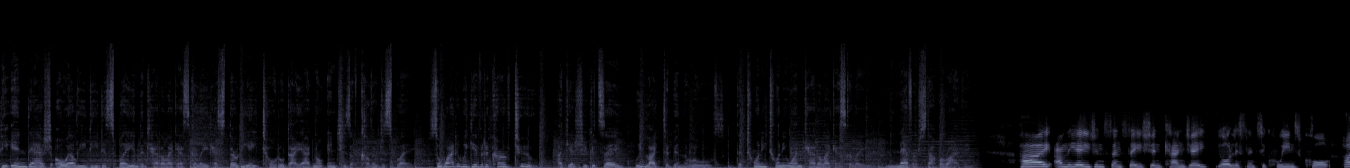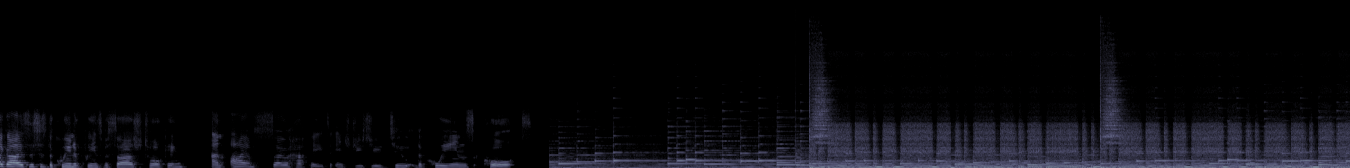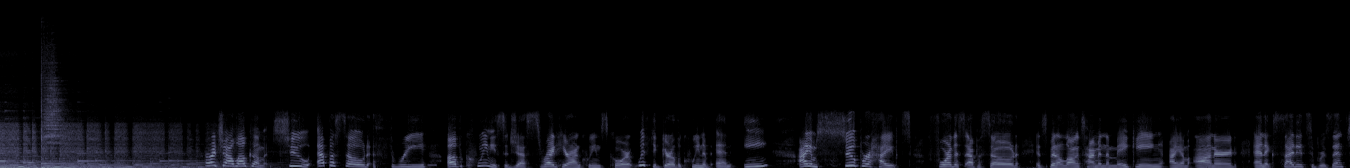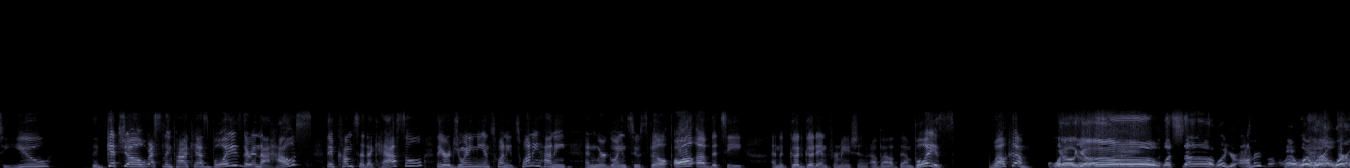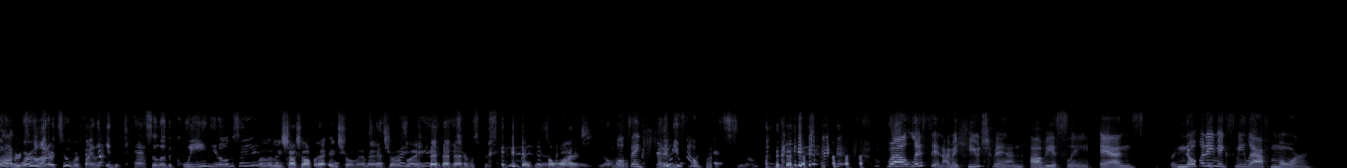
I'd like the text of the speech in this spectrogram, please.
The in-dash OLED display in the Cadillac Escalade has 38 total diagonal inches of color display. So why do we give it a curve too? I guess you could say we like to bend the rules. The 2021 Cadillac Escalade. Never stop arriving. Hi, I'm the Asian sensation Kanji. You're listening to Queen's Court. Hi, guys, this is the Queen of Queens Visage talking, and I am so happy to introduce you to the Queen's Court. Right, y'all, welcome to episode three of Queeny Suggests right here on Queen's Court with your girl, the Queen of NE. I am super hyped for this episode. It's been a long time in the making. I am honored and excited to present to you the Get Cho Wrestling Podcast boys. They're in the house. They've come to the castle. They are joining me in 2020, honey, and we're going to spill all of the tea and the good, good information about them. Boys, welcome. What yo, a- yo, Hey. what's up? Well, you're honored, Man, man. we're, We're, we're, honored. We're too. honored too. We're finally in the castle of the queen. You know what I'm saying? Well, let me shout you off for that intro, man. That That's intro right, was like, man. The intro was pristine. Thank you so much. Man, you know, Well, thank Academy you so much. test, you know? well, listen, I'm a huge fan, obviously, and Thank you. nobody Thank you. makes me laugh more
